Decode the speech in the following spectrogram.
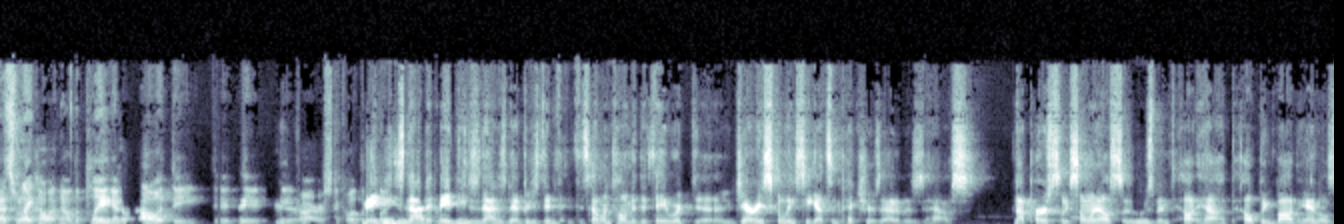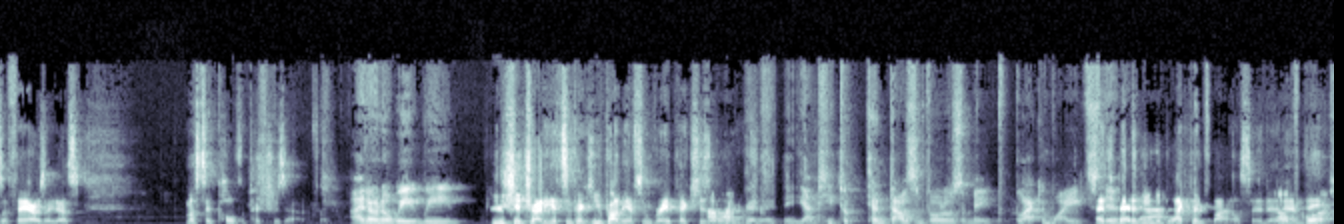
That's what I call it now, the plague. Maybe- I don't call it the the, the, the Yeah. virus. I call it the Maybe plague. he's not. Maybe he's not as bad because didn't someone told me that they were uh, Jerry Scalisi got some pictures out of his house. Not personally, someone else who's been hel- hel- helping Bob handle his affairs. I guess must have pulled the pictures out. I don't know. We we You should try to get some pictures. You probably have some great pictures of uh, him. yeah, he took ten thousand photos of me, black and white. That's stiff, better than the Blackman files. at- at Oh, of course.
